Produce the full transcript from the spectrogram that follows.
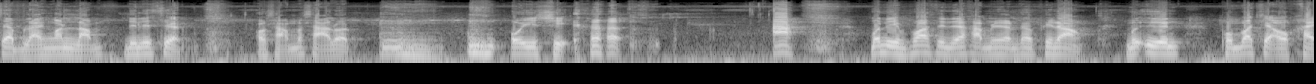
แซ่บหลายงอนล้ำดิลิเซียสเอาสามภาษาหลดโออิชิอะวันนี้พ่อสินนะครับพี่น้องมืออื่น ผมว่าจะเอาไข่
